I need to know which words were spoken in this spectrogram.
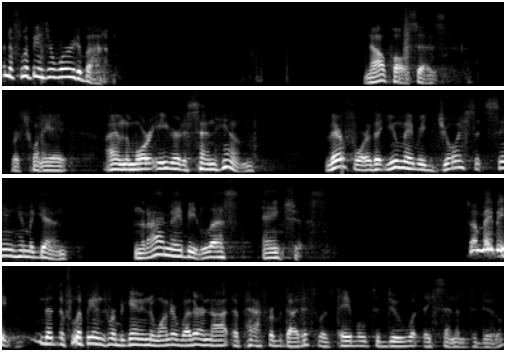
and the Philippians are worried about him. Now, Paul says, verse 28, I am the more eager to send him, therefore, that you may rejoice at seeing him again, and that I may be less anxious. So maybe that the Philippians were beginning to wonder whether or not Epaphroditus was able to do what they sent him to do.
